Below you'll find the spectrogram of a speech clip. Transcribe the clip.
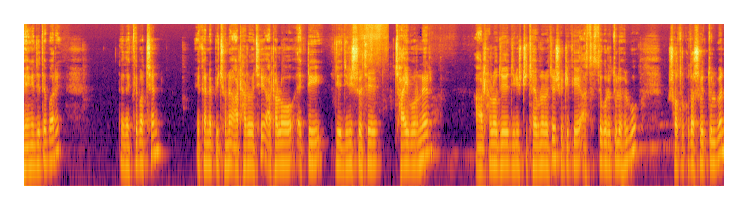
ভেঙে যেতে পারে। তাই দেখতে পাচ্ছেন, এখানে পিছনে আঠা রয়েছে। আঠালো একটি যে জিনিস রয়েছে, ছাই বর্ণের। আঠালো যে জিনিসটি ছাই বর্ণের রয়েছে, সেটিকে আস্তে আস্তে করে তুলে ফেলব। সতর্কতার সহিত তুলবেন,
